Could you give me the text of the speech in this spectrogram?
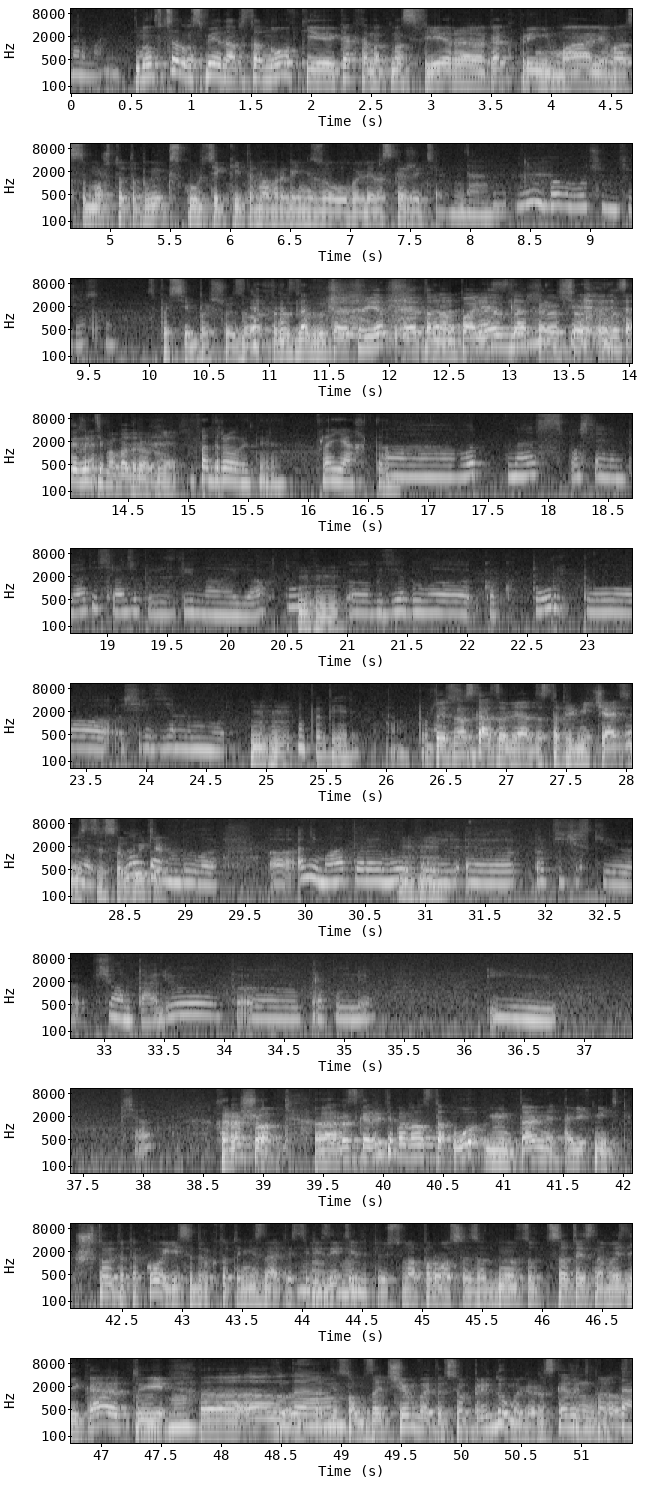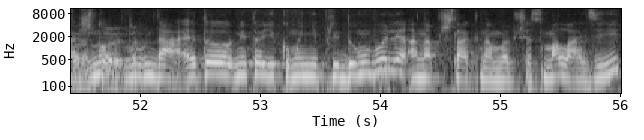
нормально. Ну, в целом, смена обстановки, как там атмосфера, как принимали вас, может, что-то экскурсии какие-то вам организовывали, расскажите. Да. Ну, было очень интересно. Спасибо большое за развернутый ответ, это нам полезно, хорошо. Расскажите поподробнее. Подробнее про яхту. А, Вот нас после Олимпиады сразу повезли на яхту, э, где было как тур по Средиземному морю. Ну, по берегу там. То есть рассказывали о достопримечательности, Нет, событиях. ну там было аниматоры, мы Мгм. при- э, практически всю Анталию э, проплыли. И все. Хорошо. А, Расскажите, пожалуйста, о ментальной арифметике. Что это такое, если вдруг кто-то не знает из телезрителей, то есть вопросы, ну, соответственно, возникают, и, э, э, Да. одним словом, зачем вы это все придумали? Расскажите, пожалуйста, Да, что ну, это? Да, эту методику мы не придумывали, она пришла к нам вообще с Малайзии.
